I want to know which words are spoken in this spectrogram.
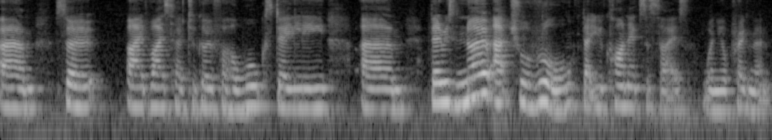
Um, so I advise her to go for her walks daily. Um, there is no actual rule that you can't exercise when you're pregnant.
